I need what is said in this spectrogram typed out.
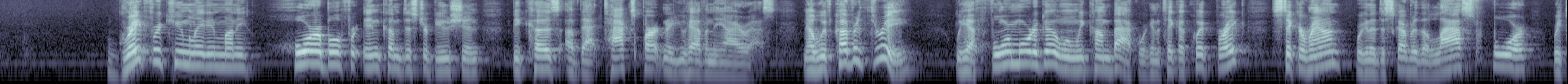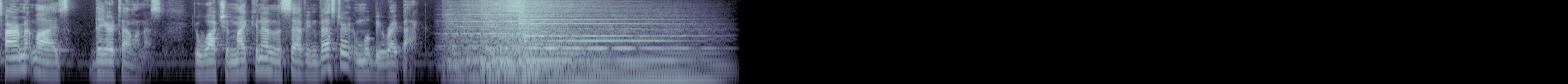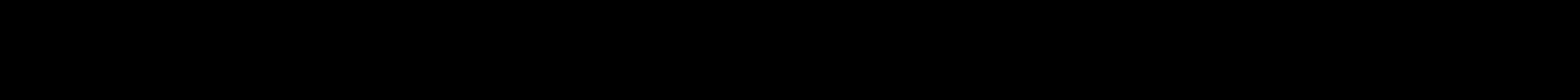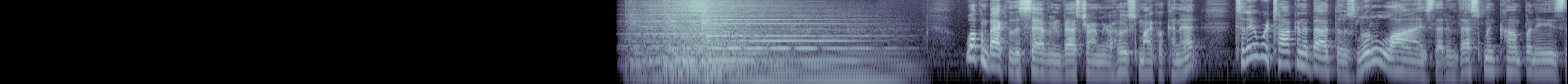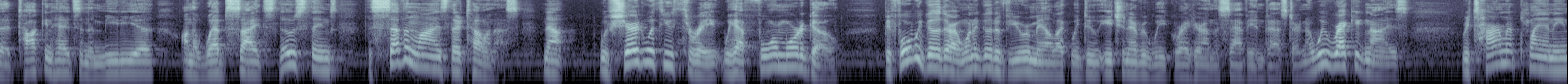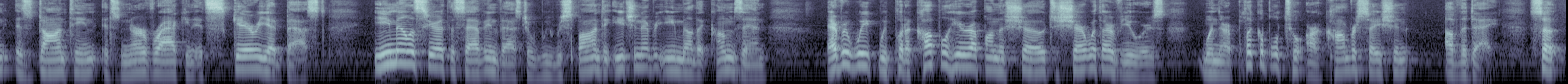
great for accumulating money, horrible for income distribution because of that tax partner you have in the IRS. Now, we've covered three. We have four more to go when we come back. We're going to take a quick break. Stick around. We're going to discover the last four retirement lies they are telling us. You're watching Mike Canet on The Savvy Investor, and we'll be right back. Welcome back to The Savvy Investor. I'm your host, Michael Canet. Today we're talking about those little lies that investment companies, that talking heads in the media, on the websites, those things, the seven lies they're telling us. Now, we've shared with you three. We have four more to go. Before we go there, I want to go to viewer mail like we do each and every week right here on The Savvy Investor. Now, we recognize retirement planning is daunting, it's nerve wracking, it's scary at best. Email us here at The Savvy Investor. We respond to each and every email that comes in. Every week we put a couple here up on the show to share with our viewers when they're applicable to our conversation of the day. So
